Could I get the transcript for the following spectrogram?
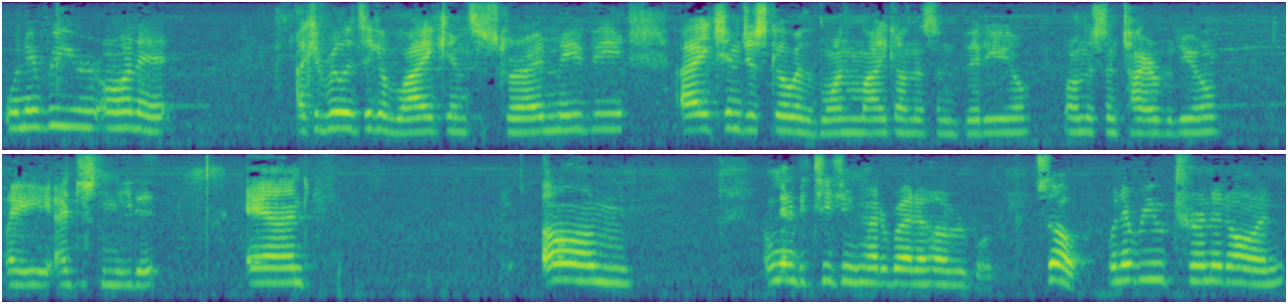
whenever you're on it I could really take a like and subscribe maybe. I can just go with one like on this video, on this entire video. I, I just need it. And um, I'm going to be teaching how to ride a hoverboard. So, whenever you turn it on,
